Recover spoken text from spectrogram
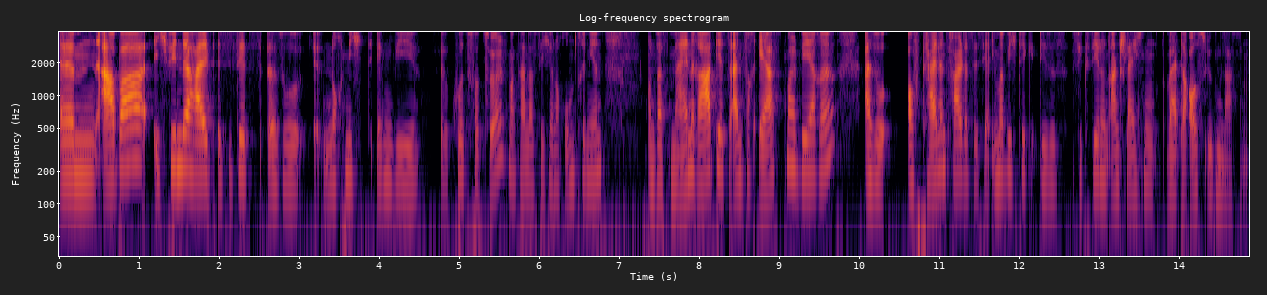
Ähm, aber ich finde halt, es ist jetzt also noch nicht irgendwie äh, kurz vor zwölf. Man kann das sicher noch umtrainieren. Und was mein Rat jetzt einfach erstmal wäre, also auf keinen Fall, das ist ja immer wichtig, dieses Fixieren und Anschleichen weiter ausüben lassen.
